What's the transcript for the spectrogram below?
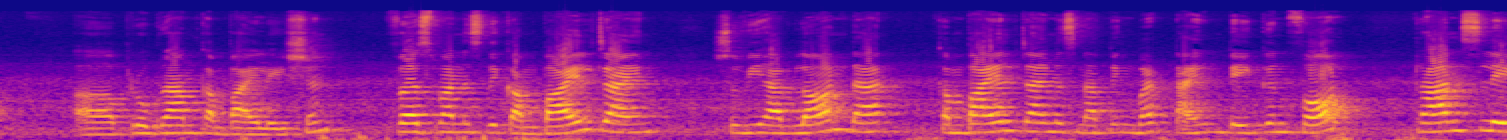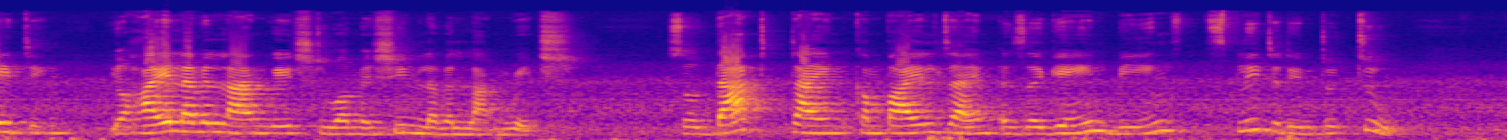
uh, program compilation. First one is the compile time. So we have learned that compile time is nothing but time taken for translating your high level language to a machine level language. So that time compile time is again being split into two.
